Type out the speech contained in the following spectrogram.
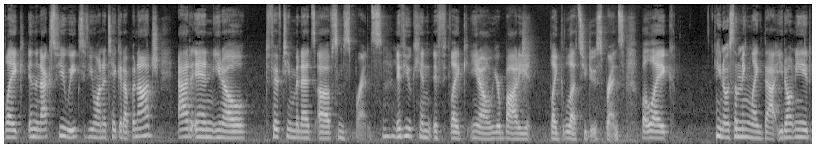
like in the next few weeks if you want to take it up a notch add in you know 15 minutes of some sprints. Mm-hmm. if you can if like you know your body like lets you do sprints. But like you know something like that. You don't need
